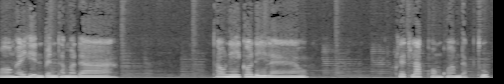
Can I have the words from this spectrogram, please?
มองให้เห็นเป็นธรรมดา เท่านี้ก็ดีแล้ว เคล็ดลับของความดับทุกข์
